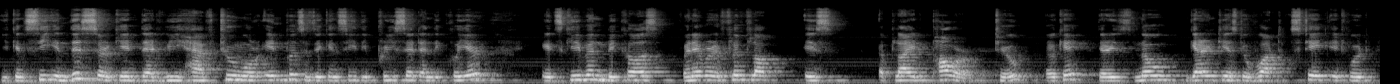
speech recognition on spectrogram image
you can see in this circuit that we have two more inputs. As you can see the preset and the clear. It's given because whenever a flip-flop is applied power to okay there is no guarantee as to what state it would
